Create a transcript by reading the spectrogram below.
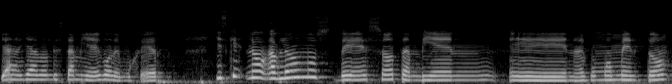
Ya, ya, ¿dónde está mi ego de mujer? Y es que, no, hablábamos de eso también eh, en algún momento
